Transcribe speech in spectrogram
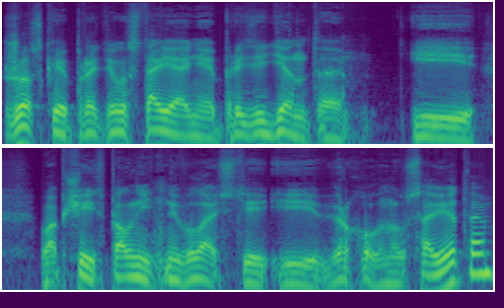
жесткое противостояние президента и вообще исполнительной власти и Верховного Совета,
